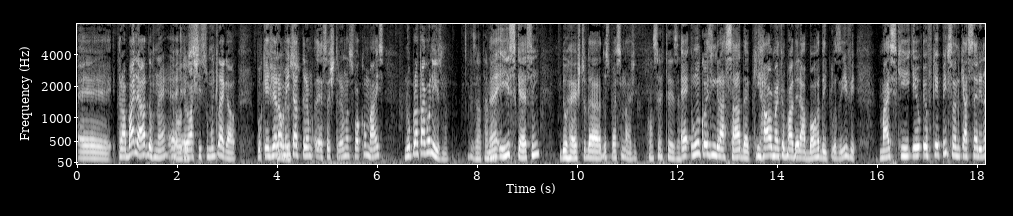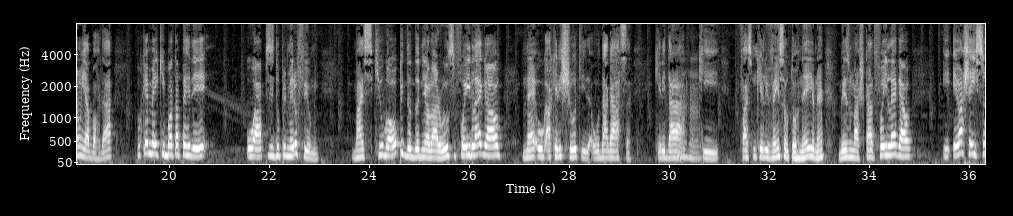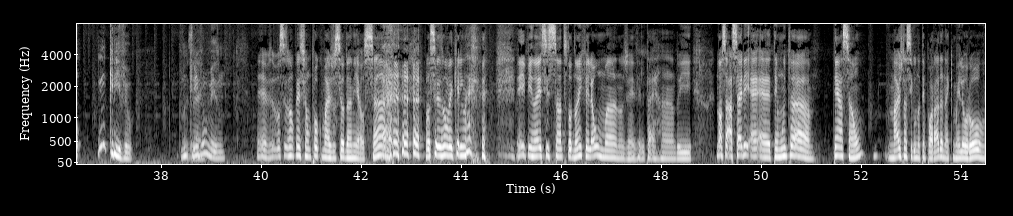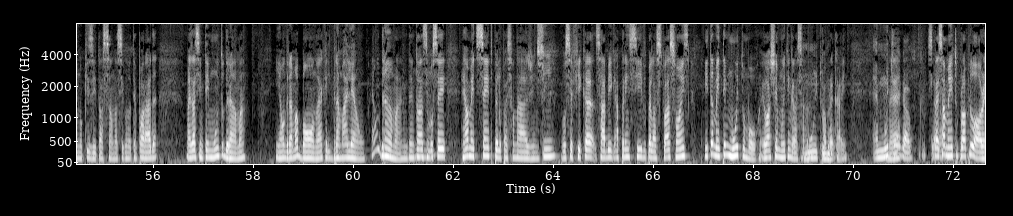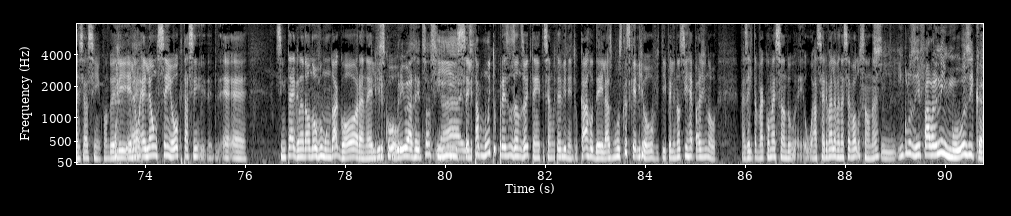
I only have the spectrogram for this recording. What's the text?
é, trabalhados, né? É, eu acho isso muito legal. Porque geralmente a trama- essas tramas focam mais no protagonismo, Exatamente. né? E esquecem do resto da- dos personagens. Com certeza. É uma coisa engraçada que How I Met Your Mother aborda, inclusive, mas que eu, eu fiquei pensando que a série não ia abordar, porque meio que bota a perder o ápice do primeiro filme. Mas que o golpe do Daniel LaRusso foi legal, né? O, aquele chute, o da garça, que ele dá, que faz com que ele vença o torneio, né? Mesmo machucado, foi legal. E eu achei isso incrível. Incrível mesmo. É, vocês vão conhecer um pouco mais do seu Daniel San. vocês vão ver que ele não é. Enfim, não é esse santo todo, não. Enfim, ele é humano, gente. Ele tá errando. E. Nossa, a série é- é- tem muita. Tem ação, mais na segunda temporada, né? Que melhorou no quesito ação na segunda temporada. Mas assim, tem muito drama. E é um drama bom, não é aquele dramalhão. É um drama. Então, assim, você realmente sente pelo personagem. Sim. Você fica, sabe, apreensivo pelas situações. E também tem muito humor. Eu achei muito engraçado. Muito Cobra humor. Kai. É muito Né? legal. Especialmente o próprio Lawrence, assim, quando ele, ele, é. um, É. ele é um senhor que está se, é, é, se integrando ao novo mundo agora, né? Ele Descobriu as redes ficou. sociais. Isso, ele tá muito preso nos anos 80, isso é muito evidente. O carro dele, as músicas que ele ouve, tipo, ele não se repaginou. Mas ele tá- vai começando, a série vai levando essa evolução, né? Sim. Inclusive, falando em música,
